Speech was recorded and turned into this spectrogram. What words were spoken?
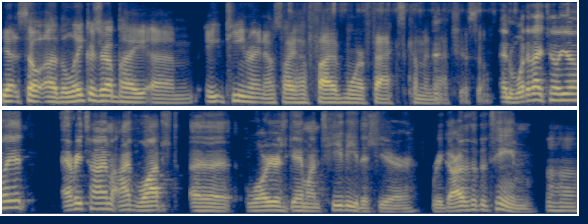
Yeah. So uh, the Lakers are up by um, 18 right now. So I have five more facts coming at you. So And what did I tell you, Elliot? Every time I've watched a Warriors game on TV this year, regardless of the team, uh huh.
